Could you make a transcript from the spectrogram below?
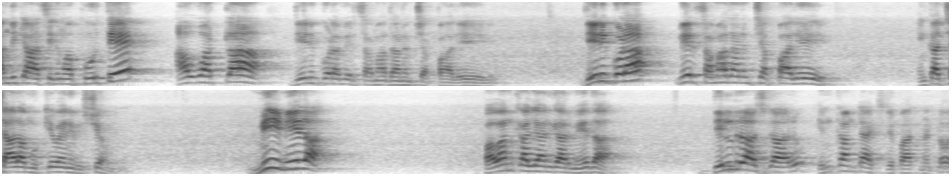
అందుకే ఆ సినిమా పూర్తే అవ్వట్లా. దీనికి కూడా మీరు సమాధానం చెప్పాలి. దీనికి కూడా మీరు సమాధానం చెప్పాలి. ఇంకా చాలా ముఖ్యమైన విషయం. మీ మీద పవన్ కళ్యాణ్ గారి మీద దిల్ రాజు గారు ఇన్కమ్ ట్యాక్స్ డిపార్ట్మెంట్లో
